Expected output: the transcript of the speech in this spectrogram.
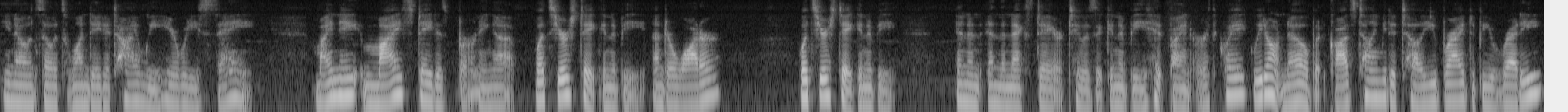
You know, and so it's one day at a time we hear what he's saying. My na- my state is burning up. What's your state going to be? Underwater? What's your state going to be? In, an, in the next day or two, is it going to be hit by an earthquake? We don't know, but God's telling me to tell you, bride, to be ready,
